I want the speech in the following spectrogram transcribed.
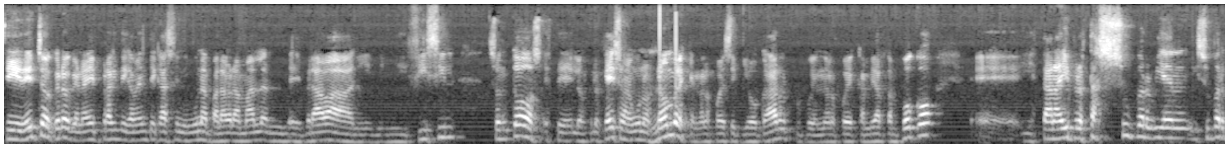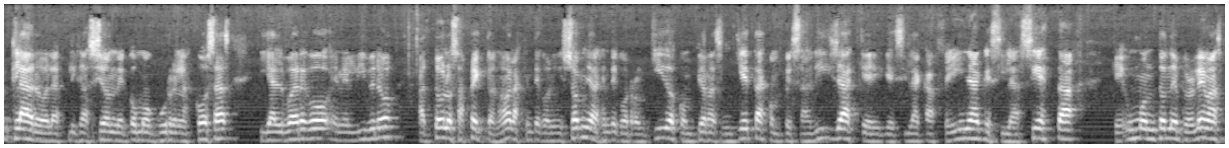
Sí, de hecho creo que no hay prácticamente casi ninguna palabra mala, eh, brava ni, ni difícil. Son todos, este, los, los que hay son algunos nombres que no los puedes equivocar, porque no los puedes cambiar tampoco. eh, y están ahí, pero está súper bien y súper claro la explicación de cómo ocurren las cosas y albergo en el libro a todos los aspectos, ¿no? La gente con insomnio, la gente con ronquidos, con piernas inquietas, con pesadillas, que, que si la cafeína, que si la siesta, que un montón de problemas.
